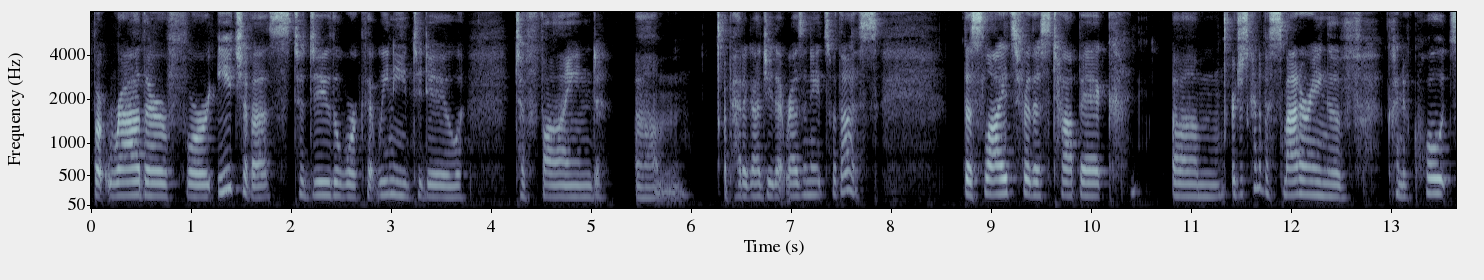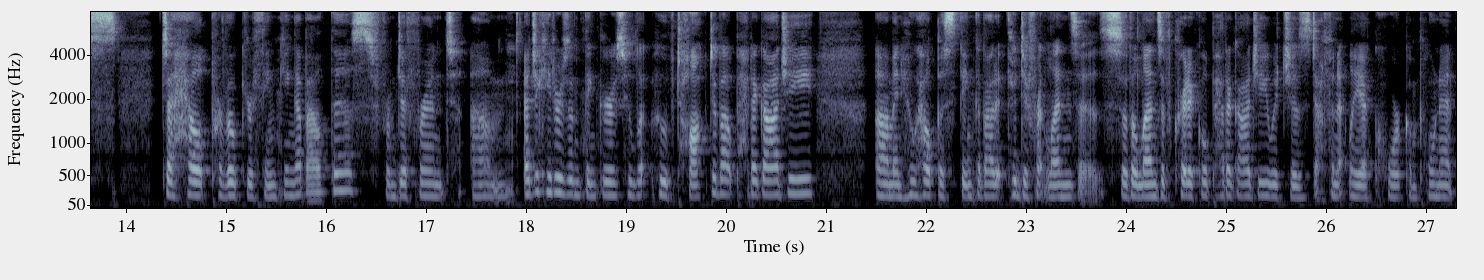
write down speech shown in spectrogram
but rather for each of us to do the work that we need to do to find um, a pedagogy that resonates with us. The slides for this topic um, are just kind of a smattering of kind of quotes to help provoke your thinking about this from different um, educators and thinkers who, who have talked about pedagogy um, and who help us think about it through different lenses. So the lens of critical pedagogy, which is definitely a core component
